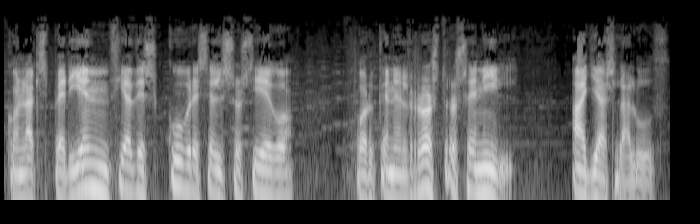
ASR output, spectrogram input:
con la experiencia descubres el sosiego, porque en el rostro senil hallas la luz.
